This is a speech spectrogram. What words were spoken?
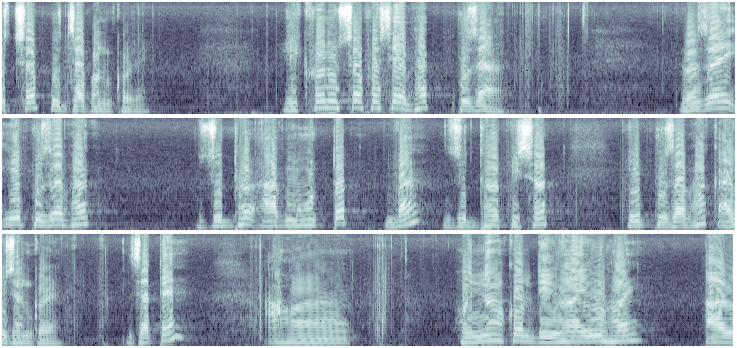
উৎসৱ উদযাপন কৰে। ৰিখুৱান উৎসৱ হৈছে এভাগ পূজা। ৰজাই এই পূজাভাগ যুদ্ধৰ আগমুহূৰ্তত বা যুদ্ধৰ পিছত এই পূজাভাগ আয়োজন কৰে যাতে সৈন্যসকল দীৰ্ঘায়ু হয় আৰু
